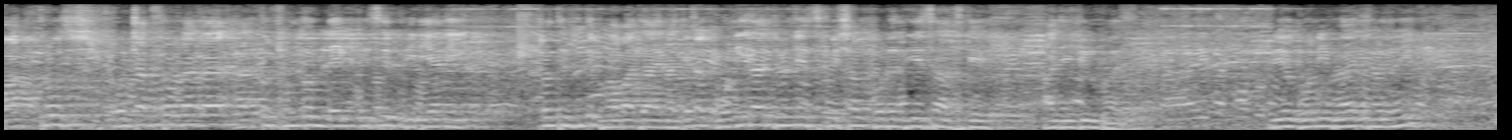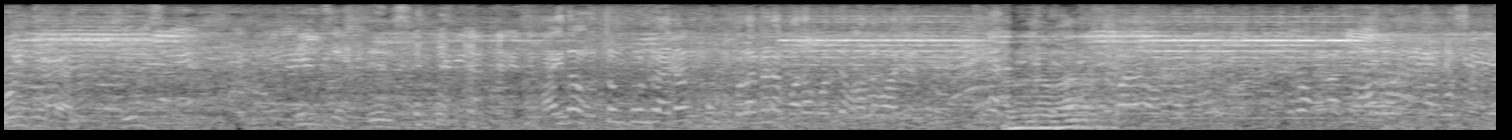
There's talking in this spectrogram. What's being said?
মাত্র পঁচাত্তর টাকায় এত সুন্দর লেগ পিসের বিরিয়ানি সত্যি সত্যি ভাবা যায় না। যেটা গণিতার জন্য স্পেশাল করে দিয়েছে আজকে আজিজুল ভাই। প্রিয় গণি ভাইয়ের জন্যই। একদম উত্তম কুণ্ডু একদম খুব খোলামেলা কথা বলতে ভালোবাসেন এবং অবশ্যই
